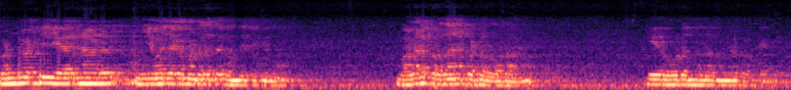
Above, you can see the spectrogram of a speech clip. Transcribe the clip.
കൊണ്ടോട്ടി ഏറനാട് നിയോജക മണ്ഡലത്തെ ബന്ധിപ്പിക്കുന്ന വളരെ പ്രധാനപ്പെട്ട റോഡാണ് ഈ റോഡ് എന്നുള്ളത് നിങ്ങൾ ഓർക്കേണ്ടത്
